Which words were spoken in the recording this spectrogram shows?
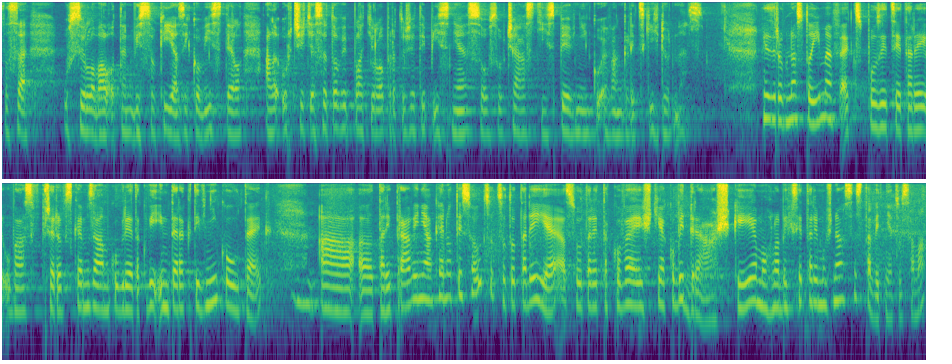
zase usiloval o ten vysoký jazykový styl, ale určitě se to vyplatilo, protože ty písně jsou součástí zpěvníků evangelických dodnes. My zrovna stojíme v expozici tady u vás v Přerovském zámku, kde je takový interaktivní koutek mm. a tady právě nějaké noty jsou, co, co to tady je a jsou tady takové ještě jakoby drážky a mohla bych si tady možná sestavit něco sama?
